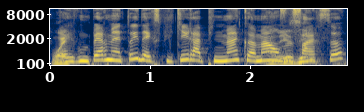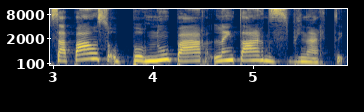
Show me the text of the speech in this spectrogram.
Fait que vous me permettez d'expliquer rapidement comment on veut faire ça. Ça passe pour nous par l'interdisciplinarité.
